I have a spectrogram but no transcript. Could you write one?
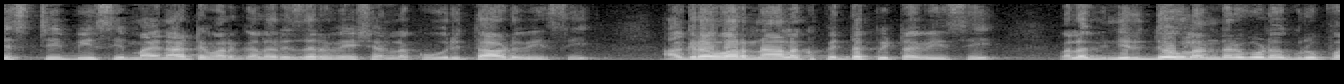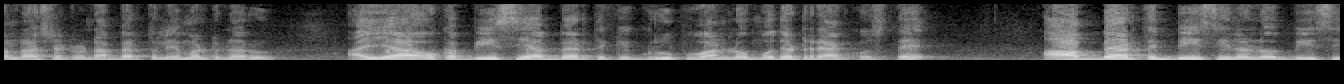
ఎస్టీ బీసీ మైనార్టీ వర్గాల రిజర్వేషన్లకు ఉరితాడు వేసి అగ్రవర్ణాలకు పెద్దపీట వేసి వాళ్ళ నిరుద్యోగులందరూ కూడా గ్రూప్ వన్ రాసినటువంటి అభ్యర్థులు ఏమంటున్నారు? అయ్యా ఒక బీసీ అభ్యర్థికి గ్రూప్ వన్లో మొదటి ర్యాంక్ వస్తే ఆ అభ్యర్థి బీసీలలో బీసీ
